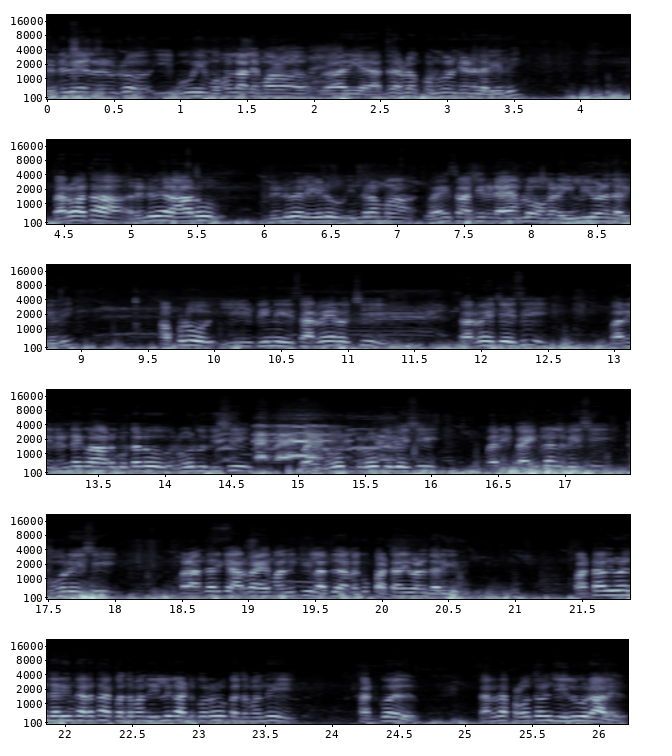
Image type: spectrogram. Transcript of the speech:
రెండు వేల రెండులో ఈ భూమి మోహన్లాల్ ఎమ్మో గారి ఆధ్వర్యంలో కొనుగోలు చేయడం జరిగింది. తర్వాత రెండు వేల ఆరు రెండు వేల ఏడు ఇంద్రమ్మ వైఎస్ రాజశేఖర డ్యాంలో ఒక ఇల్లు ఇవ్వడం జరిగింది. అప్పుడు ఈ దీన్ని సర్వేయర్ వచ్చి సర్వే చేసి మరి రెండు ఎకరాల ఆరు గుంటలు రోడ్లు తీసి మరి రోడ్లు రోడ్లు వేసి మరి పైప్ వేసి బోర్ వేసి మరి అందరికీ అరవై ఐదు మందికి లబ్ధిదారులకు పట్టాలు ఇవ్వడం జరిగింది. పట్టాలు ఇవ్వడం జరిగిన తర్వాత కొంతమంది ఇల్లు కట్టుకోరు కొంతమంది కట్టుకోలేదు. తర్వాత ప్రభుత్వం నుంచి ఇల్లు రాలేదు.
